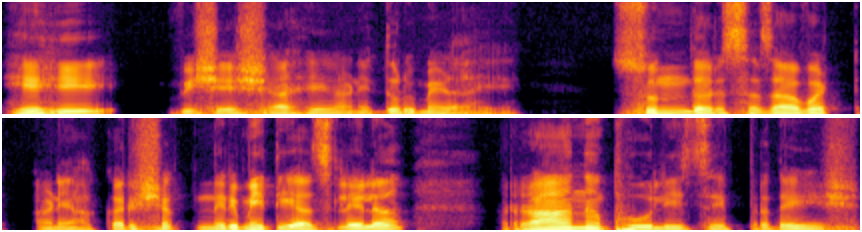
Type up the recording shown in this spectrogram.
हेही विशेष आहे आणि दुर्मिळ आहे. सुंदर सजावट आणि आकर्षक निर्मिती असलेलं रानभोलीचे प्रदेश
